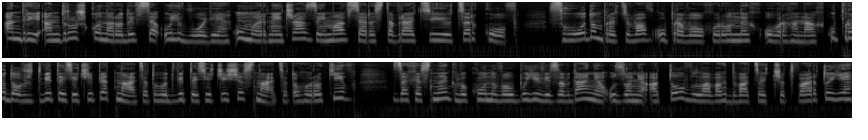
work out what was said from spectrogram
Андрій Андрушко народився у Львові. У мирний час займався реставрацією церков. Згодом працював у правоохоронних органах. Упродовж 2015-2016 років захисник виконував бойові завдання у зоні АТО в лавах 24-ї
